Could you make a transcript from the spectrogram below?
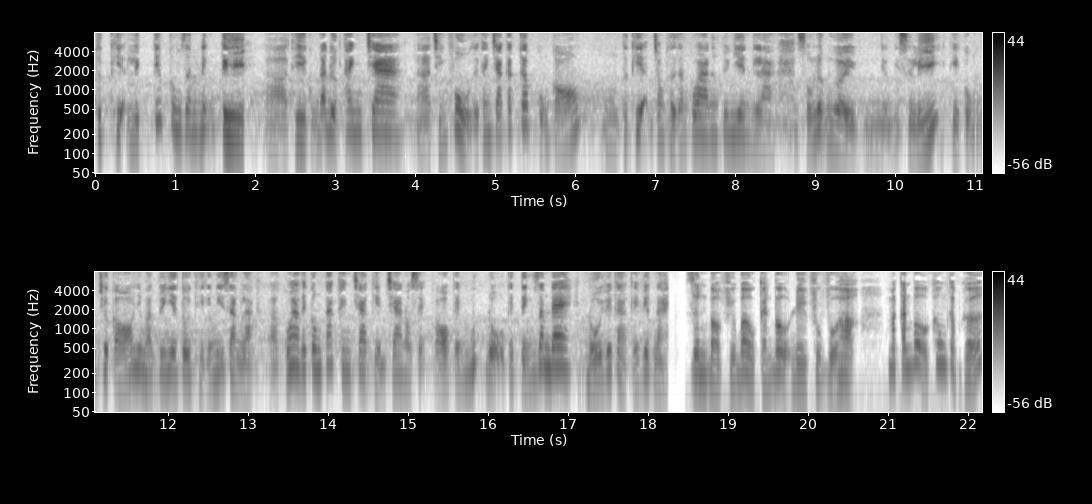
thực hiện lịch tiếp công dân định kỳ ờ, thì cũng đã được thanh tra à, chính phủ rồi thanh tra các cấp cũng có ừ, thực hiện trong thời gian qua. Nhưng tuy nhiên là số lượng người ừ, bị xử lý thì cũng chưa có. Nhưng mà tuy nhiên tôi thì tôi nghĩ rằng là à, qua cái công tác thanh tra kiểm tra nó sẽ có cái mức độ cái tính răn đe đối với cả cái việc này. Dân bỏ phiếu bầu cán bộ để phục vụ họ mà cán bộ không gặp gỡ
